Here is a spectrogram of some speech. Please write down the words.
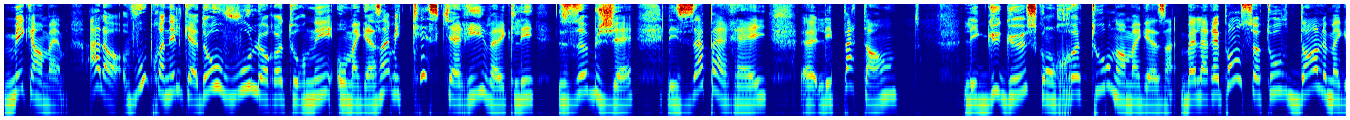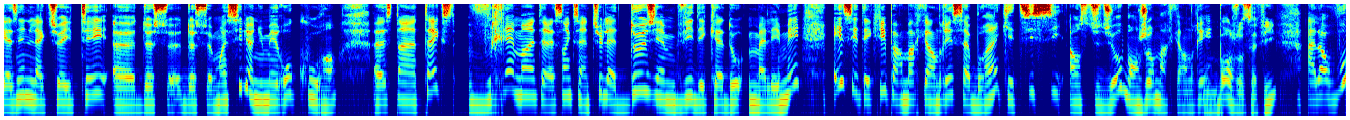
mais quand même. Alors, vous prenez le cadeau, vous le retournez au magasin, mais qu'est-ce qui arrive avec les objets, les appareils, euh, les patentes, les gugus qu'on retourne en magasin? Ben, la réponse se trouve dans le magazine L'actualité euh, de ce, de ce mois-ci, le numéro courant. Euh, c'est un texte vraiment intéressant qui s'intitule La deuxième vie des cadeaux mal aimés et c'est écrit par Marc-André Sabourin qui est ici en studio. Bonjour Marc-André. Bonjour Sophie. Alors vous,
